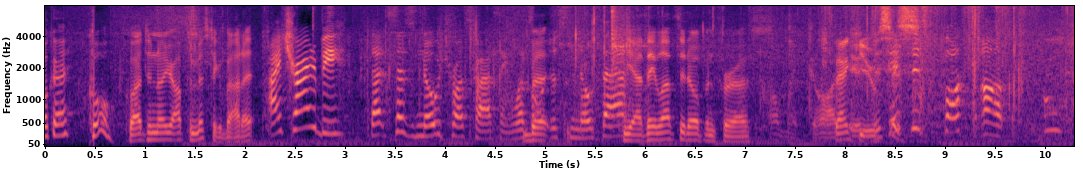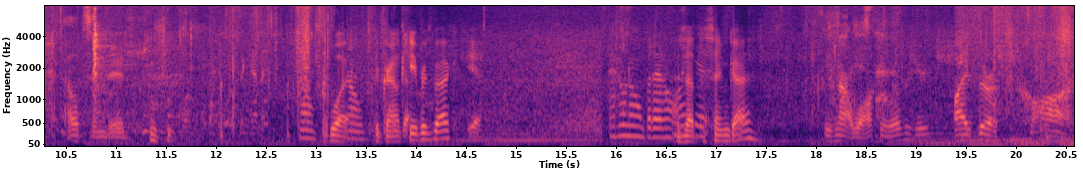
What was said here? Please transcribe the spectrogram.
Okay, cool. Glad to know you're optimistic about it. I try to be. That says no trespassing. Let's But- all just note that. Yeah, they left it open for us. Oh my god. Thank dude, you. This This is is fucked up. Elton, dude. What? No. The groundskeeper's back? Yeah. I don't know, but I don't Is like that it. the same guy? He's not walking over here. Why is there a car?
